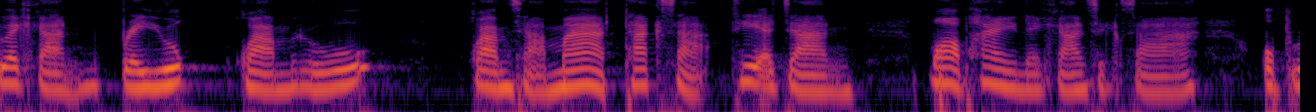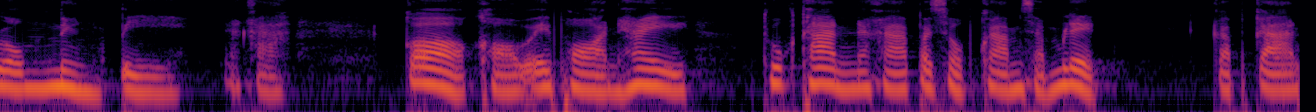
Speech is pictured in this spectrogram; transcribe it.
ด้วยการประยุกต์ความรู้ ความสามารถทักษะที่อาจารย์มอบให้ในการศึกษาอบรมหนึ่งปีนะคะก็ขออวยพรให้ทุกท่านนะคะประสบความสำเร็จกับการ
